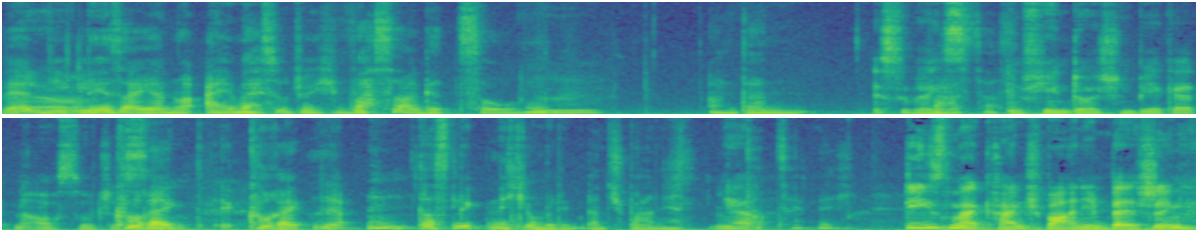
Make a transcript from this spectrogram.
werden Ja. die Gläser ja nur einmal so durch Wasser gezogen Mhm. und dann Ist übrigens das? in vielen deutschen Biergärten auch so. korrekt, korrekt, ja. Das liegt nicht unbedingt an Spanien, saying. Ja. tatsächlich. Diesmal kein Spanien-Bashing.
